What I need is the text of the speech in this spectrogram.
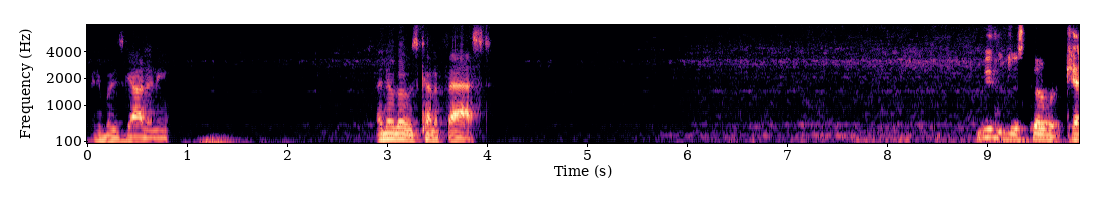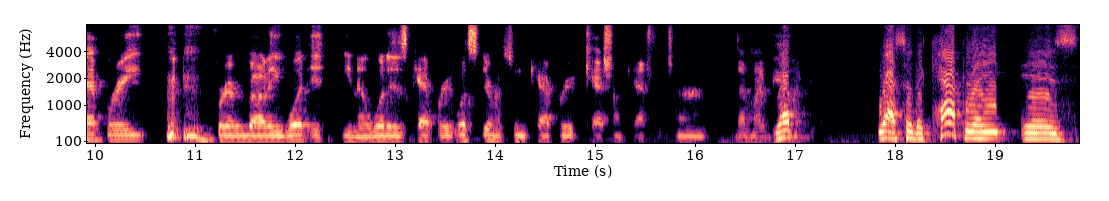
if anybody's got any. I know that was kind of fast. We need to just cover cap rate for everybody. What it, you know, what is cap rate? What's the difference between cap rate, cash on cash return? That might be. Yep. Yeah, so the cap rate is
